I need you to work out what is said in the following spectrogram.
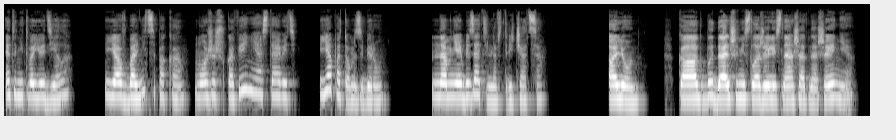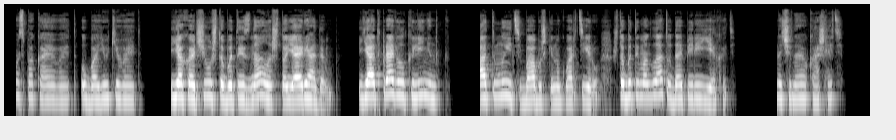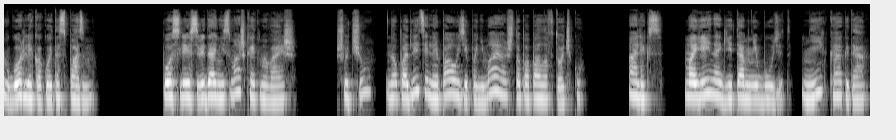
«Это не твое дело. Я в больнице пока. Можешь в кофейне оставить. Я потом заберу. Нам не обязательно встречаться». «Ален, как бы дальше ни сложились наши отношения, успокаивает, убаюкивает. Я хочу, чтобы ты знала, что я рядом. Я отправил клининг отмыть бабушкину квартиру, чтобы ты могла туда переехать. Начинаю кашлять. В горле какой-то спазм. После свиданий с Машкой отмываешь? Шучу, но по длительной паузе понимаю, что попала в точку. Алекс, моей ноги там не будет. Никогда.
